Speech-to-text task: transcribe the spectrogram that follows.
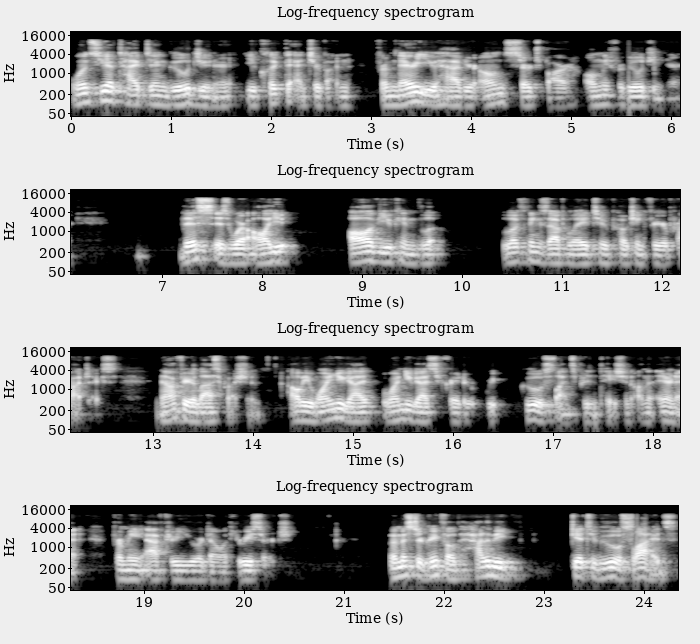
once you have typed in Google Junior, you click the enter button. From there, you have your own search bar only for Google Junior. This is where all you all of you can look, look things up related to poaching for your projects. Now for your last question. I'll be wanting you guys wanting you guys to create a Google Slides presentation on the internet for me after you are done with your research. But Mr. Greenfield, how did we get to Google Slides?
